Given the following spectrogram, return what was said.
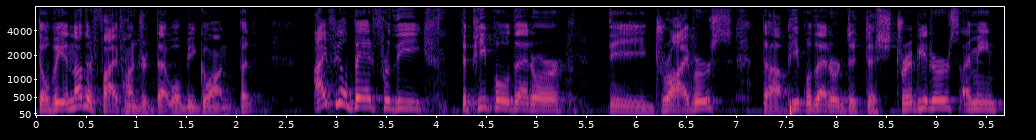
there'll be another 500 that will be gone. But I feel bad for the the people that are the drivers, the people that are the distributors. I mean,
